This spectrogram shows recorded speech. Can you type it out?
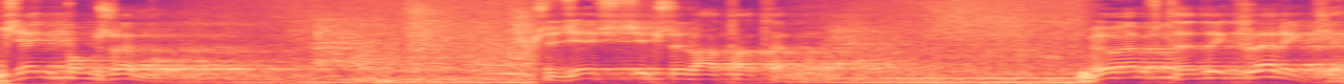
dzień pogrzebu 33 lata temu. Byłem wtedy klerykiem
